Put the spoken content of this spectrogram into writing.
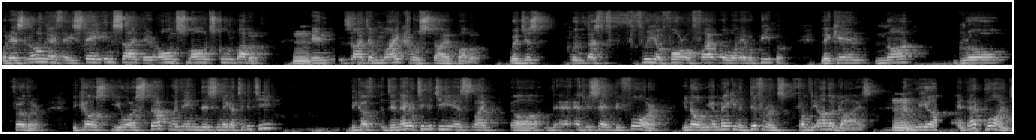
But as long as they stay inside their own small school bubble, mm. in inside a micro style bubble. Where just with just three or four or five or whatever people. They can not grow further because you are stuck within this negativity because the negativity is like uh, as we said before you know we are making a difference from the other guys. Mm. and we are at that point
